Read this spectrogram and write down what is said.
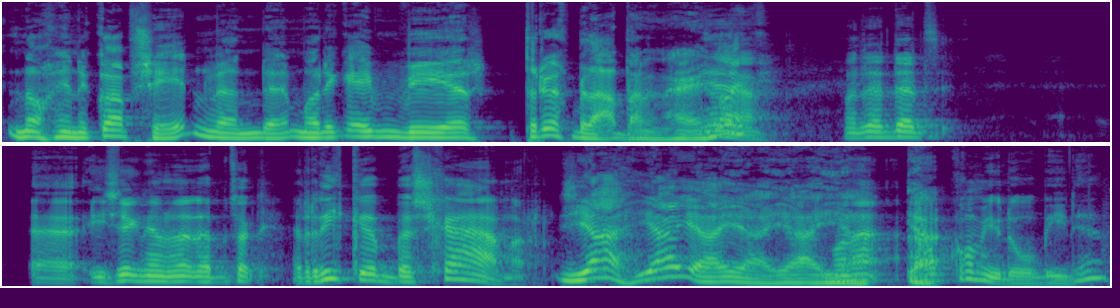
nog in de kop zitten, want dan moet ik even weer terugbladeren eigenlijk. Ja, maar dat, dat eh je zegt nou, dat betekent Rieke Beschamer. Ja, ja, ja, ja, ja. ja, Maar ja. hoe kom je doorbieden?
